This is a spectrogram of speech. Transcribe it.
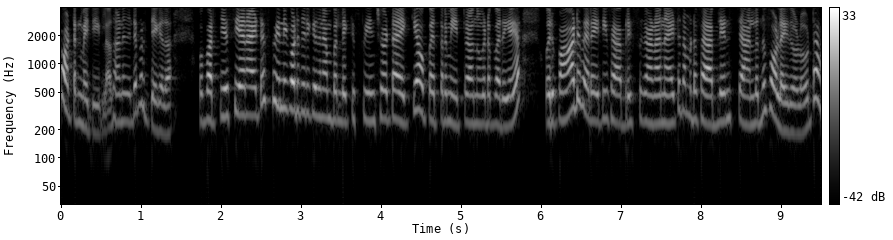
കോട്ടൺ മെറ്റീരിയൽ അതാണ് ഇതിന്റെ പ്രത്യേകത. അപ്പോൾ പർച്ചേസ് ചെയ്യാനായിട്ട് സ്ക്രീനിൽ കൊടുത്തിരിക്കുന്ന നമ്പറിലേക്ക് സ്ക്രീൻഷോട്ട് അയക്കുക അപ്പോൾ എത്ര മീറ്റർ ആണെന്ന് കൂടെ പറയുക. ഒരുപാട് വെറൈറ്റി ഫാബ്രിക്സ് കാണാനായിട്ട് നമ്മുടെ ഫാബ്ലിയൻസ് ചാനൽ ഒന്ന് ഫോളോ ചെയ്തോളൂ കേട്ടോ.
